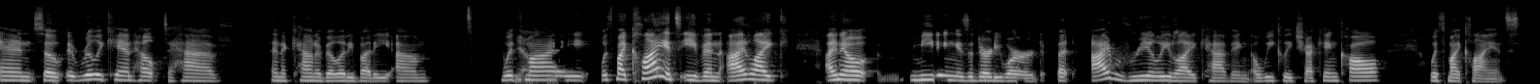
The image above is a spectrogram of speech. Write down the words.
and so it really can help to have an accountability buddy um with Yeah. my with my clients even i like i know meeting is a dirty word but i really like having a weekly check-in call with my clients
